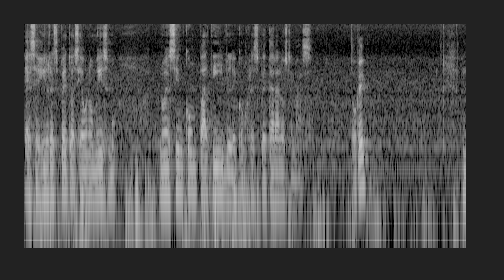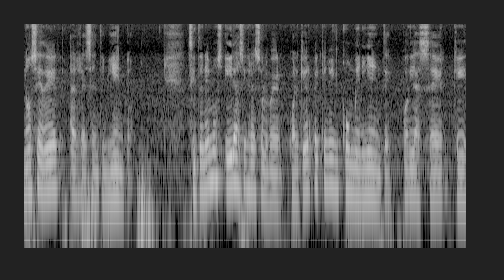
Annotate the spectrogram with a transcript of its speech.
Exigir respeto hacia uno mismo no es incompatible con respetar a los demás. ¿Ok? No ceder al resentimiento si tenemos ira sin resolver, cualquier pequeño inconveniente podría ser que,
